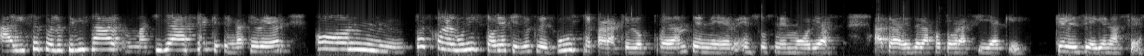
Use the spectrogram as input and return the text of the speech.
ahí se suele utilizar un maquillaje que tenga que ver con, pues, con alguna historia que ellos les guste para que lo puedan tener en sus memorias a través de la fotografía que, que les lleguen a hacer.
